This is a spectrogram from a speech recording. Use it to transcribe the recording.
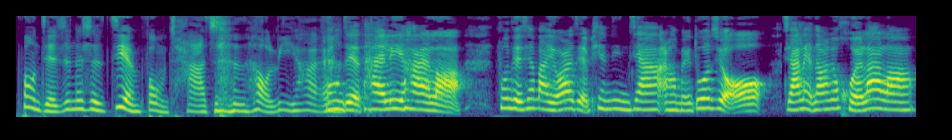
凤姐真的是见缝插针，好厉害！凤姐太厉害了。凤姐先把尤二姐骗进家，然后没多久，贾琏当然就回来了。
